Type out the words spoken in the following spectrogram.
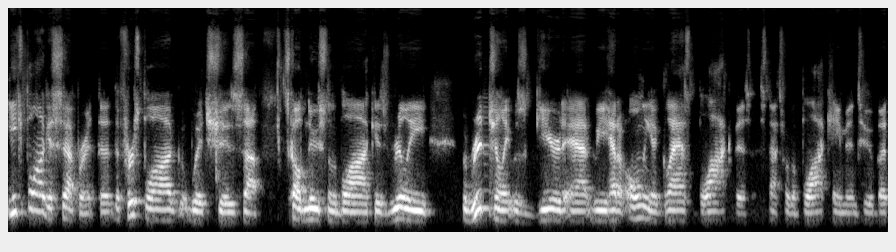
each blog is separate. The the first blog, which is uh, it's called News from the Block, is really originally it was geared at we had only a glass block business. That's where the block came into but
